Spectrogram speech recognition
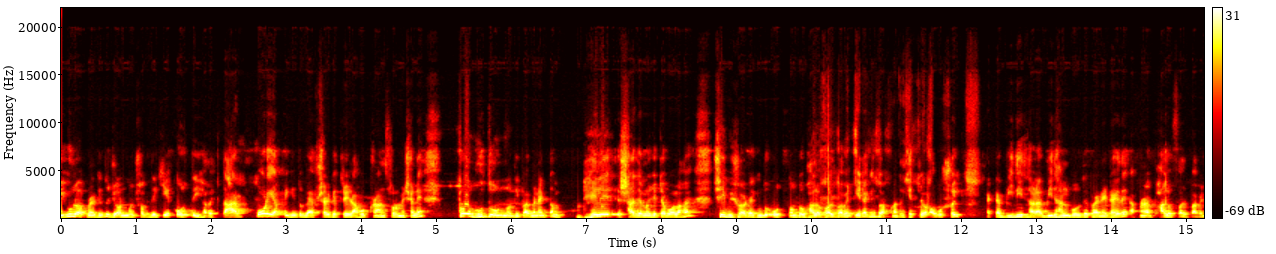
এগুলো আপনার কিন্তু জন্মছক দেখিয়ে করতেই হবে। তারপরে আপনি কিন্তু ব্যবসার ক্ষেত্রে রাহু ট্রান্সফরমেশনে প্রভূত উন্নতি পাবেন। একদম ঢেলে সাজানো যেটা বলা হয়, সেই বিষয়টা কিন্তু অত্যন্ত ভালো ফল পাবেন। এটা কিন্তু আপনাদের ক্ষেত্রে অবশ্যই একটা বিধি ধারা বিধান বলতে পারেন। এটাতে আপনারা ভালো ফল পাবেন।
